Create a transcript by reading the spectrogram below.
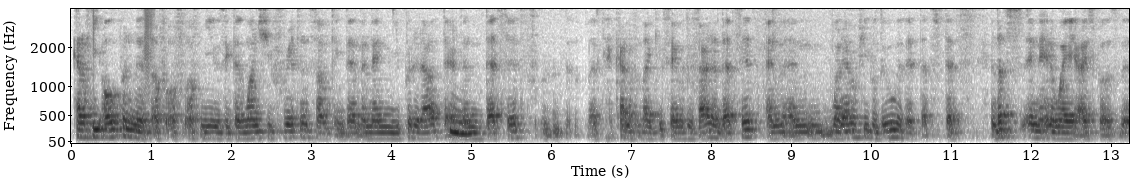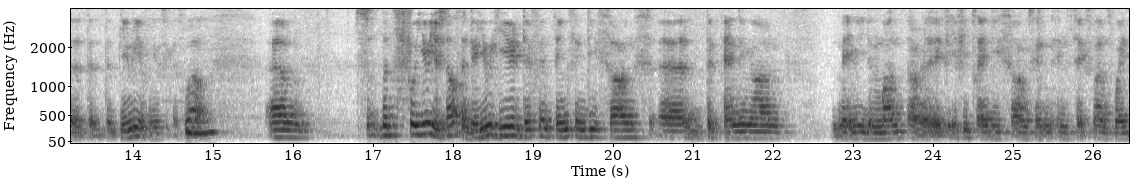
kind of the openness of, of, of music. That once you've written something, then and then you put it out there, then that's it. Like kind of like you say with designer, that's it. And and whatever people do with it, that's that's and that's in, in a way, I suppose, the, the, the beauty of music as well. Um, so, but for you yourself, then, do you hear different things in these songs uh, depending on maybe the month, or if, if you play these songs in, in six months, wait,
